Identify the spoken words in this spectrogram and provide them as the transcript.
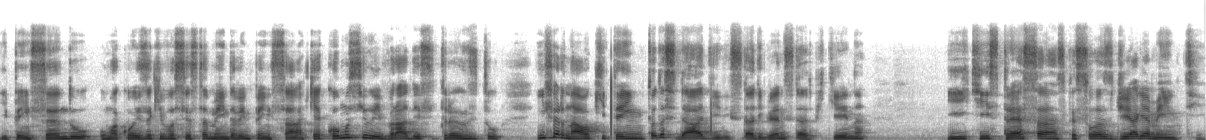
e pensando uma coisa que vocês também devem pensar, que é como se livrar desse trânsito infernal que tem em toda a cidade, cidade grande, cidade pequena, e que estressa as pessoas diariamente.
